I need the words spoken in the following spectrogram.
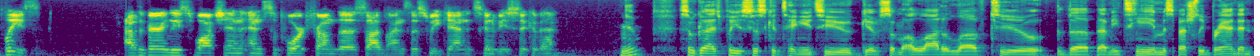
please. At the very least, watch and, and support from the sidelines this weekend. It's going to be a sick event. Yeah. So, guys, please just continue to give some a lot of love to the Bemi team, especially Brandon.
